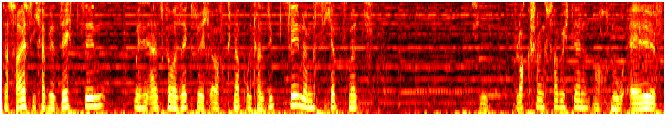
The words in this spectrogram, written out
Das heißt, ich habe jetzt 16. Mit den 1,6 wäre ich auf knapp unter 17. Dann müsste ich jetzt mit... Blockchance habe ich denn? Ach, nur 11.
